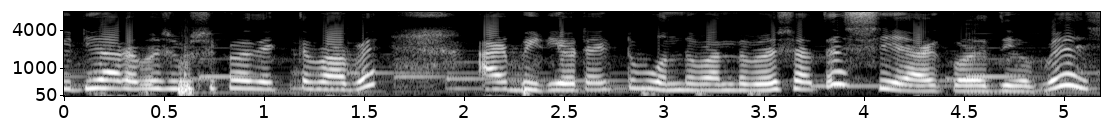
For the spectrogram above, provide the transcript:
ভিডিও আরও বেশি বেশি করে দেখতে পাবে। আর ভিডিওটা একটু বন্ধুবান্ধবের সাথে শেয়ার করে দিও, বেশ?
